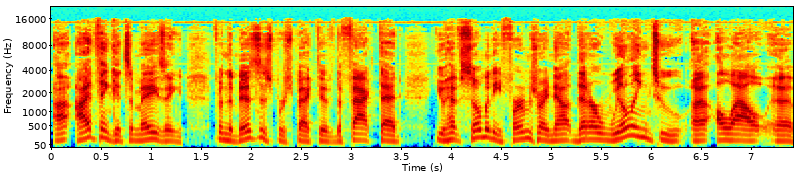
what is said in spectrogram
I, I think it's amazing from the business perspective the fact that you have so many firms right now that are willing to uh, allow uh,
